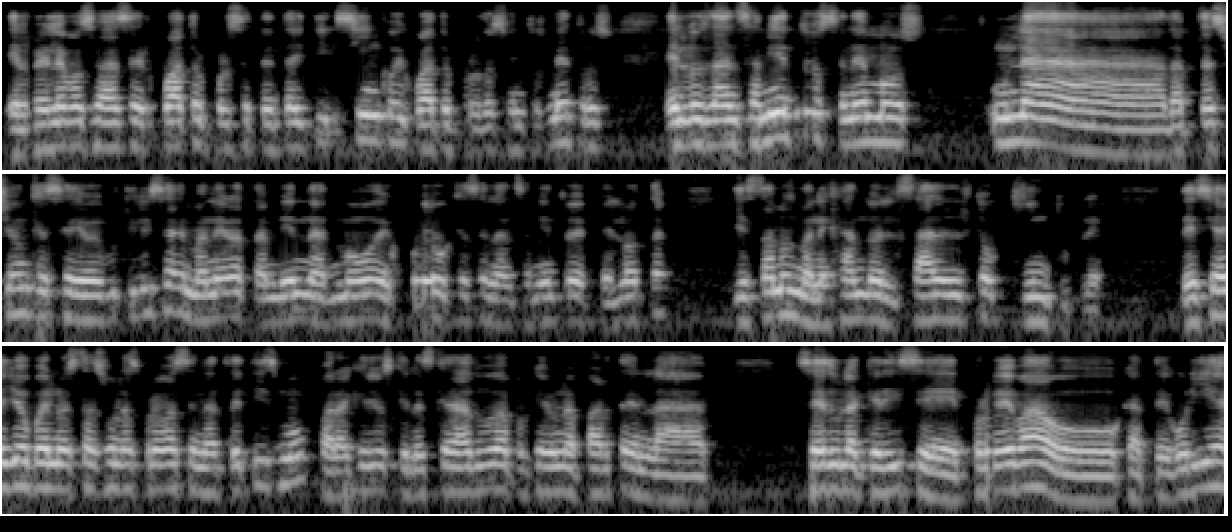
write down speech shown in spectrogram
El relevo se va a hacer 4 por 75 y 4 por 200 metros. En los lanzamientos tenemos una adaptación que se utiliza de manera también a modo de juego, que es el lanzamiento de pelota, y estamos manejando el salto quíntuple. Decía yo, bueno, estas son las pruebas en atletismo, para aquellos que les queda duda, porque hay una parte en la cédula que dice prueba o categoría,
